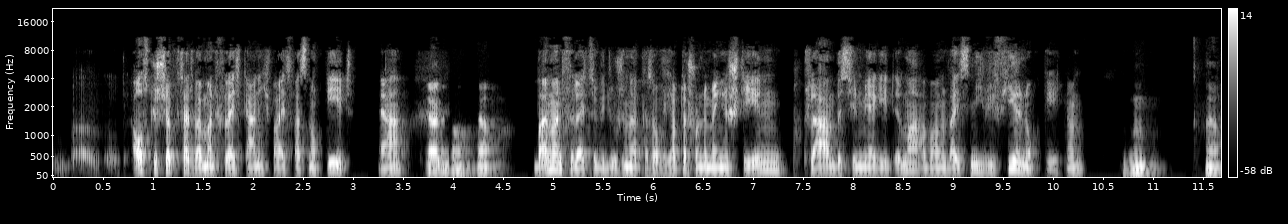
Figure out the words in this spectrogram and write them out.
äh, ausgeschöpft hat, weil man vielleicht gar nicht weiß, was noch geht. Ja, ja genau. Ja weil man vielleicht, so wie du schon sagst, pass auf, ich habe da schon eine Menge stehen. Klar, ein bisschen mehr geht immer, aber man weiß nie, wie viel noch geht. Ne? Mhm. Ja.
